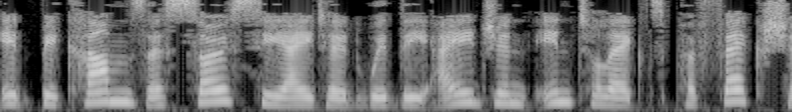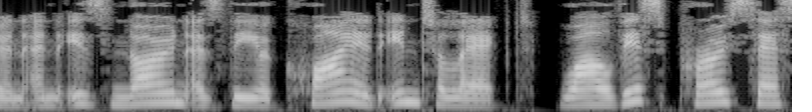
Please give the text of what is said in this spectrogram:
it becomes associated with the agent intellect's perfection and is known as the acquired intellect. While this process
